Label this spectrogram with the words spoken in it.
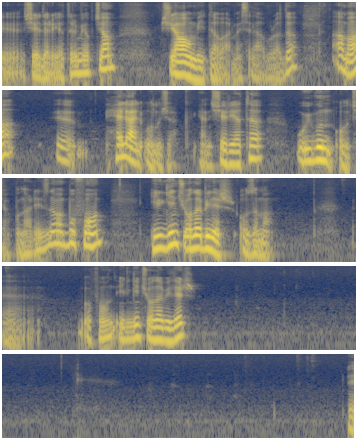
e, şeylere yatırım yapacağım. Xiaomi de var mesela burada. Ama e, helal olacak. Yani şeriata uygun olacak bunlar dediniz ama bu fon ilginç olabilir o zaman. E, bu fon ilginç olabilir. Ee,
